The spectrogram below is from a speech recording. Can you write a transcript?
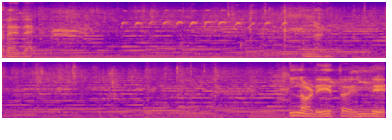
ಥರ ಇದೆ. ಇಲ್ಲಿ ನೋಡಿ. ಇಲ್ಲಿ ನೋಡಿ, ಈ ಥರ ಇಲ್ಲಿ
